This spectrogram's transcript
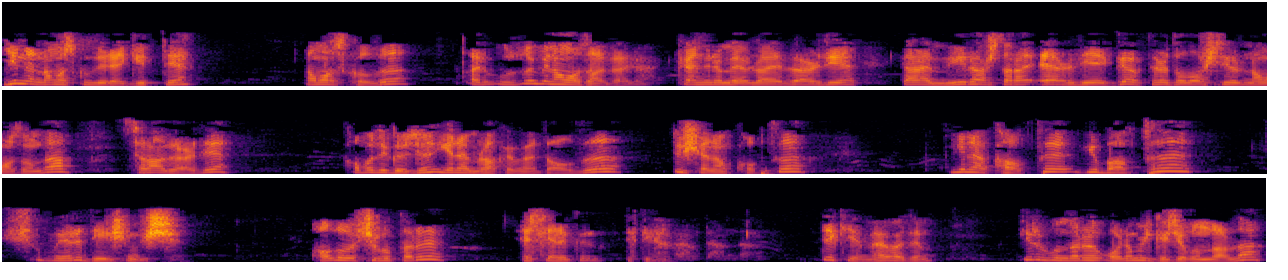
Yine namaz kıldığı gitti. Namaz kıldı. Tabi uzun bir namaz böyle. Kendini Mevla'ya verdi. Yani miraçlara erdi. Göklere dolaştı namazında. Selam verdi. Kapadı gözünü. Yine mürakabeye daldı. Düşenden koptu. Yine kalktı. Bir baktı. Şu yeri değişmiş. Aldı o çubukları eskene dikti gene Dedi ki Mehmet'im bir bunları oynamış gece bunlarla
